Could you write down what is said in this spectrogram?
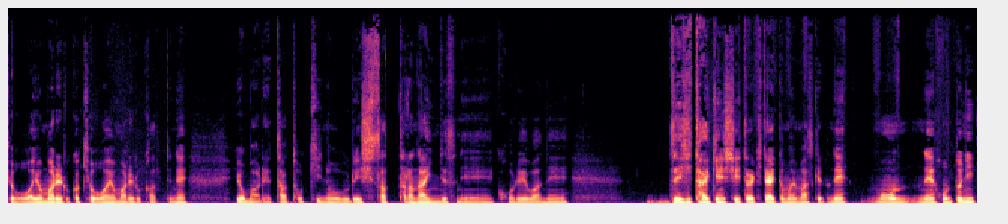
今日は読まれるか今日は読まれるかってね、読まれた時の嬉しさったらないんですね。これはね、是非体験していただきたいと思いますけどね。もうね、本当に、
